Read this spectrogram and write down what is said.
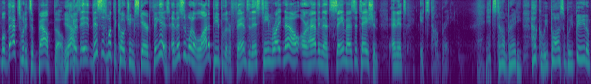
Well, that's what it's about, though. Yeah. Because it, this is what the coaching scared thing is. And this is what a lot of people that are fans of this team right now are having that same hesitation. And it's it's Tom Brady. It's Tom Brady. How can we possibly beat him?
